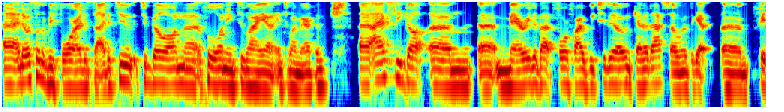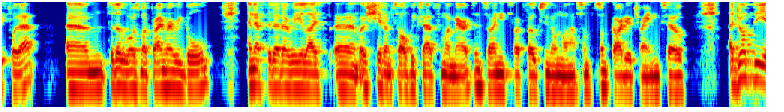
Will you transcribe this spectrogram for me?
uh, and it was sort of before I decided to to go on uh, full on into my uh, into my marathon. Uh, I actually got um, uh, married about four or five weeks ago in Canada, so I wanted to get um, fit for that. Um, so that was my primary goal. And after that, I realized, um, oh shit, I'm 12 weeks out from my marathon, so I need to start focusing on my, some some cardio training. So I dropped the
